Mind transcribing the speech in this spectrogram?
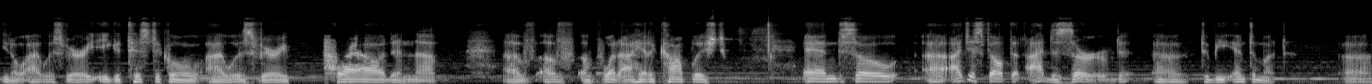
you know, I was very egotistical. I was very proud and uh, of, of, of what I had accomplished. And so uh, I just felt that I deserved uh, to be intimate uh,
